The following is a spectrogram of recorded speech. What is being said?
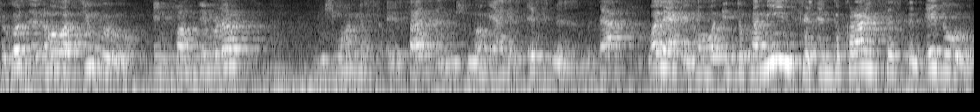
في جزء اللي هو tuberoinfundibular مش مهم ال s- ال site مش مهم يعني الاسم البتاع ولكن هو الدوبامين في ال endocrine system. إيه دوره؟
